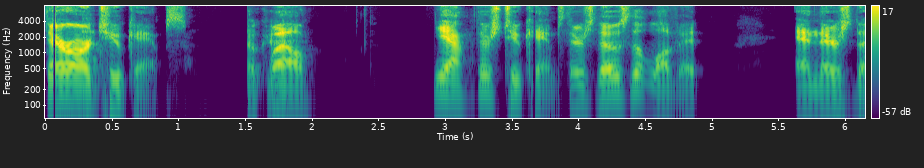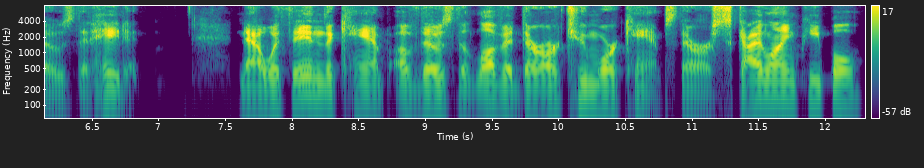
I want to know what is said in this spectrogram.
There are two camps. Okay. Well, yeah, there's two camps. There's those that love it, and there's those that hate it. Now, within the camp of those that love it, there are two more camps. There are Skyline people,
